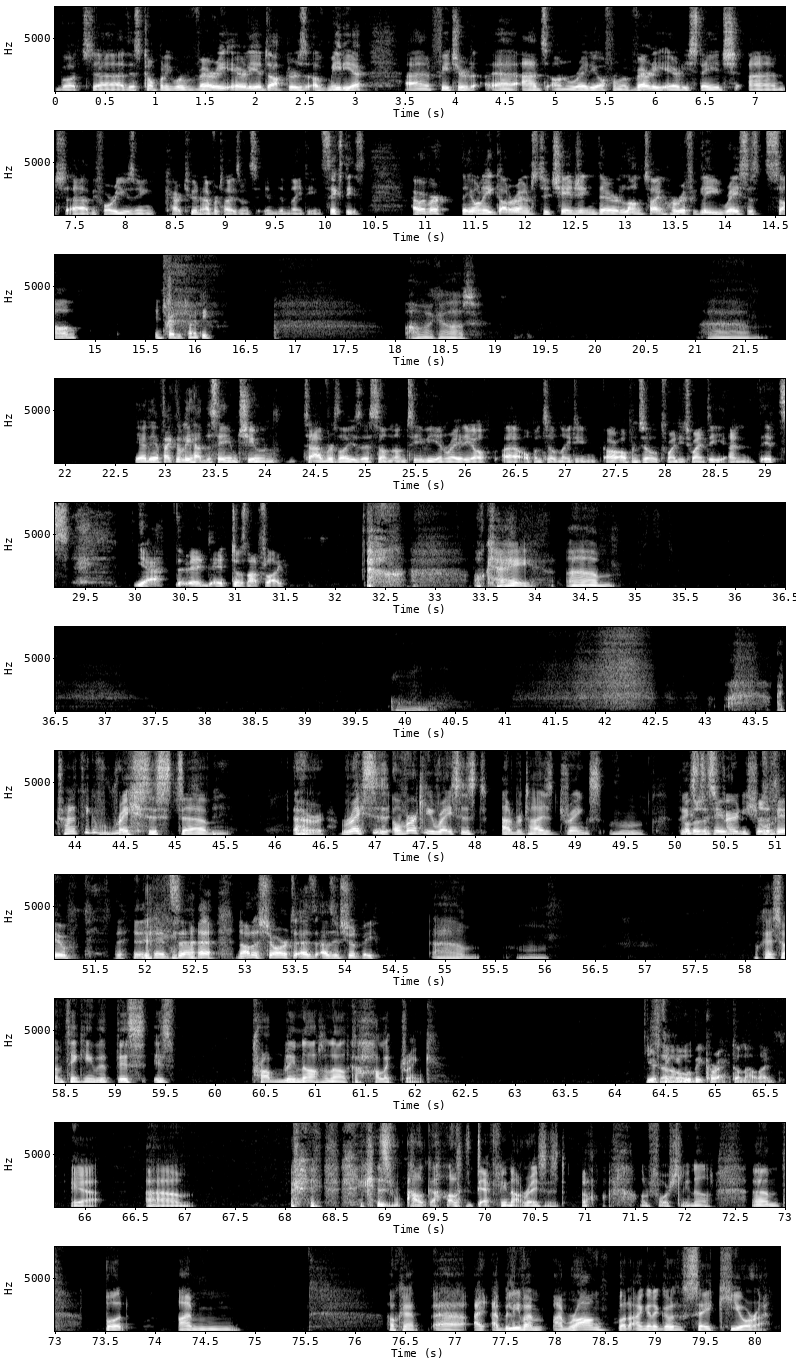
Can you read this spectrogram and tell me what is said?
but uh, this company were very early adopters of media and featured uh, ads on radio from a very early stage and uh, before using cartoon advertisements in the 1960s. However, they only got around to changing their long-time horrifically racist song in 2020. Oh my God. Um, Yeah, they effectively had the same tune to advertise this on, on TV and radio uh, up until 19 or up until 2020, and it's yeah, it, it does not fly. okay. Um, ooh. I'm trying to think of racist, um, or racist, overtly racist advertised drinks. Hmm. Well, This there's a few. fairly There's a few. it's uh, not as short as, as it should be. Um, hmm. Okay, so I'm thinking that this is probably not an alcoholic drink. Your So- thinking will be correct on that line. Yeah. Um, because alcohol is definitely not racist. Unfortunately, not. Um, but I'm okay. Uh, I, I believe I'm I'm wrong, but I'm going to go say Kia-Ora.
